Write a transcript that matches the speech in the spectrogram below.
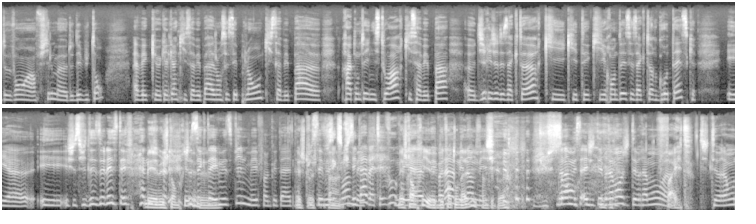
devant un film de débutant avec euh, quelqu'un qui savait pas agencer ses plans, qui savait pas euh, raconter une histoire, qui savait pas euh, diriger des acteurs, qui, qui, était, qui rendait ses acteurs grotesques. Et, euh, et je suis désolée Stéphane, Mais- mais je t'en prie, je sais que euh, tu as aimé ce film, mais enfin que tu as, Mais je te- plus aimé que moi, excusez mais- pas, battez-vous. Mais je t'en euh, prie, mais voilà, ton mais non, avis, mais enfin, c'est pas- Du non, non, sang. mais j'étais vraiment, j'étais vraiment, euh, Fight. j'étais vraiment,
